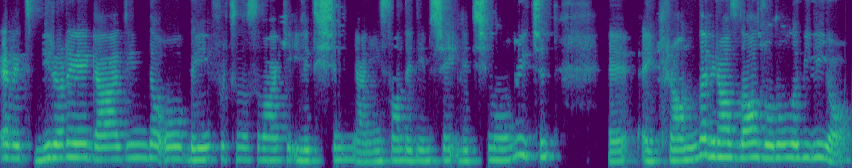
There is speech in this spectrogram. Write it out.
evet bir araya geldiğinde o beyin fırtınası var ki iletişim yani insan dediğimiz şey iletişim olduğu için e, ekranda biraz daha zor olabiliyor.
